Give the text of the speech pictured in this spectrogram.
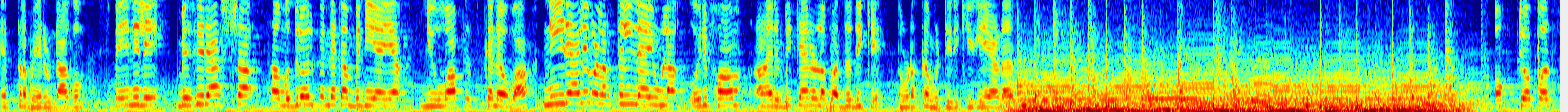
എത്ര പേരുണ്ടാകും? സ്പെയിനിലെ ബഹുരാഷ്ട്ര സമുദ്രോൽപ്പന്ന കമ്പനിയായ ന്യൂവ പെസ്കനോവ നീരാളി വളർത്തലിനായുള്ള ഒരു ഫാം ആരംഭിക്കാനുള്ള പദ്ധതിക്ക് തുടക്കമിട്ടിരിക്കുകയാണ്. ഒക്ടോപ്പസ്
